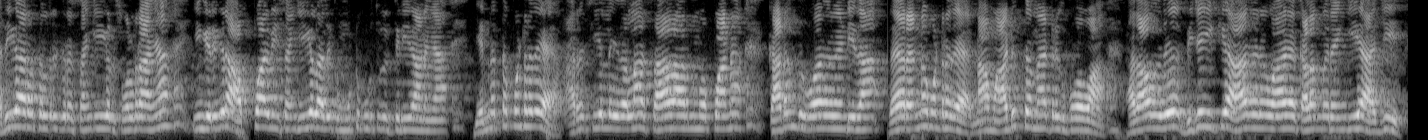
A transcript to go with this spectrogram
அதிகாரத்தில் இருக்கிற சங்கிகள் சொல்கிறாங்க இங்கே இருக்கிற அப்பாவி சங்கிகள் அதுக்கு முட்டு கொடுத்துட்டு தெரியுறானுங்க. என்னத்தை பண்ணுறது அரசியலில் இதெல்லாம் சாதாரணமாப்பான கடந்து போக வேண்டியதான் வேற என்ன பண்ணுறது நாம் அடுத்த மேட்டருக்கு போவோம். அதாவது விஜய்க்கு ஆதரவாக களமிறங்கிய அஜித்.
